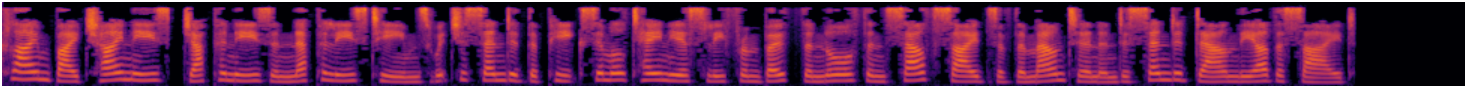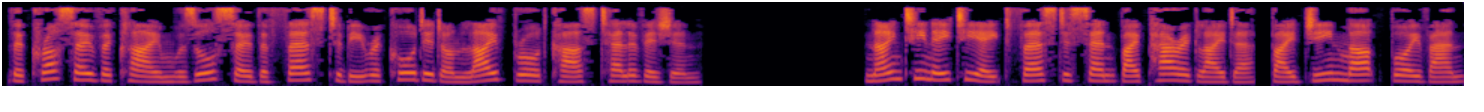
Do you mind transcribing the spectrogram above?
Climb by Chinese, Japanese and Nepalese teams which ascended the peak simultaneously from both the north and south sides of the mountain and descended down the other side. The crossover climb was also the first to be recorded on live broadcast television. 1988 First descent by paraglider, by Jean-Marc Boivin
